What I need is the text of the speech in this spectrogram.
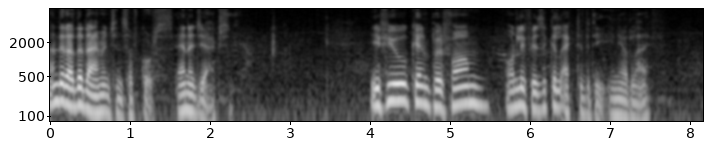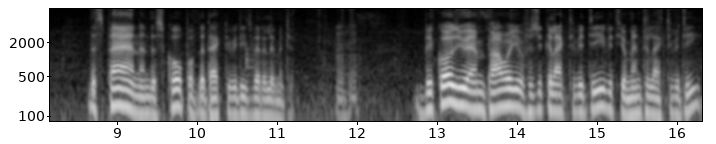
and there are other dimensions, of course, energy action. If you can perform only physical activity in your life, the span and the scope of that activity is very limited. Mm -hmm. Because you empower your physical activity with your mental activity,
